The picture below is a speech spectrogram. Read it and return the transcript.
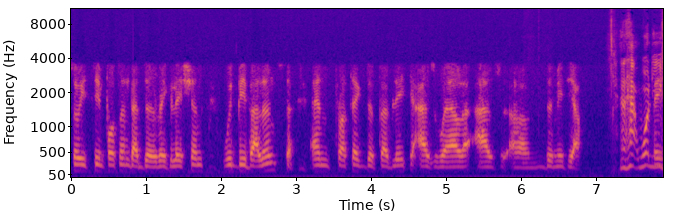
So it's important that the regulation would be balanced and protect the public as well as um, the media. And how, what, you,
